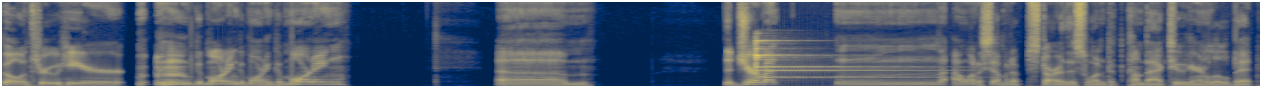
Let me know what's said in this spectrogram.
going through here. good morning. Good morning. Good morning. Um, the German. Mm, I want to say I'm going to star this one to come back to here in a little bit.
